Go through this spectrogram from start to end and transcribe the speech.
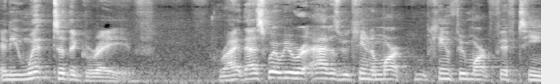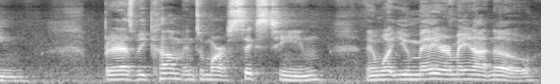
and he went to the grave right that's where we were at as we came to mark came through mark 15 but as we come into mark 16 and what you may or may not know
